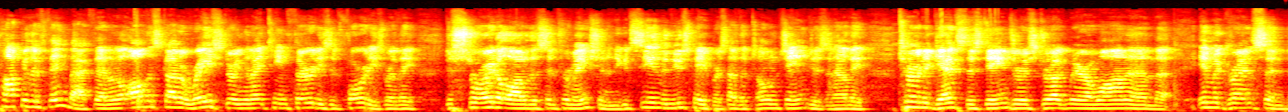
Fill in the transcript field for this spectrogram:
popular thing back then. And all this got erased during the 1930s and 40s, where they destroyed a lot of this information. And you can see in the newspapers how the tone changes and how they turn against this dangerous drug, marijuana, and the immigrants and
